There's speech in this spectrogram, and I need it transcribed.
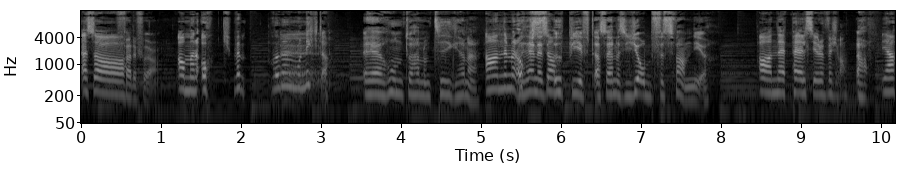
alltså, farfar. ja men och, vem, vad var Eh, Monique då? Eh, hon tog hand om tigrarna. Ja nej men Men hennes också, uppgift, alltså hennes jobb försvann ju. Ja när pälsdjuren försvann. Ja. Ja,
